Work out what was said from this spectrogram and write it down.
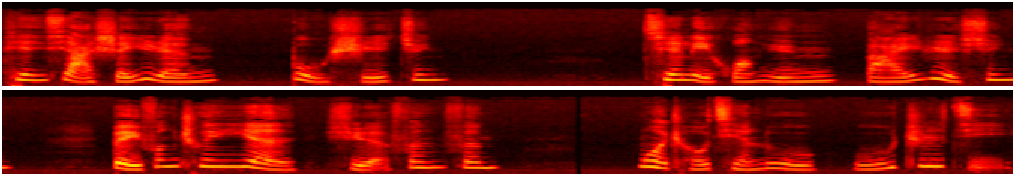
天下谁人不识君。千里黄云白日曛，北风吹雁。雪纷纷，莫愁前路无知己，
